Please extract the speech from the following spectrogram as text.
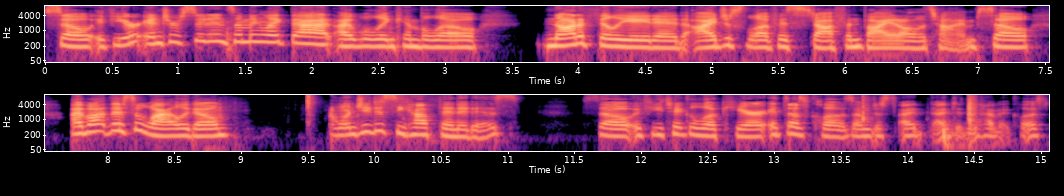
So if you're interested in something like that, I will link him below. Not affiliated. I just love his stuff and buy it all the time. So I bought this a while ago. I want you to see how thin it is. So if you take a look here, it does close. I'm just, I, I didn't have it closed.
